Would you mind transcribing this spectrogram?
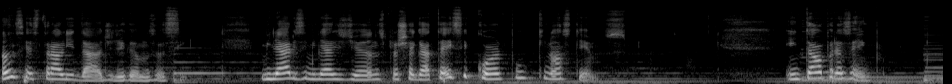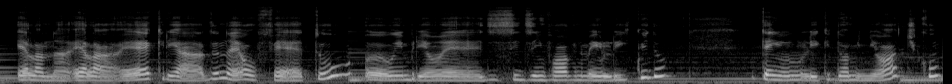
ancestralidade, digamos assim, milhares e milhares de anos para chegar até esse corpo que nós temos. Então, por exemplo, ela, ela é criada, né, o feto, o embrião é, se desenvolve no meio líquido, tem um líquido amniótico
